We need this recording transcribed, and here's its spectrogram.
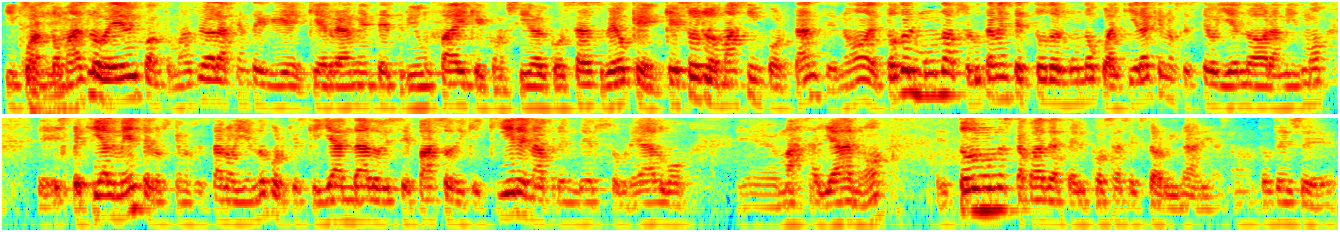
Y cuanto más lo veo y cuanto más veo a la gente que, realmente triunfa y que consigue cosas, veo que, eso es lo más importante, ¿no? Todo el mundo, absolutamente todo el mundo, cualquiera que nos esté oyendo ahora mismo, eh, especialmente los que nos están oyendo, porque es que ya han dado ese paso de que quieren aprender sobre algo eh, más allá, ¿no? Eh, todo el mundo es capaz de hacer cosas extraordinarias, ¿no? Entonces,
